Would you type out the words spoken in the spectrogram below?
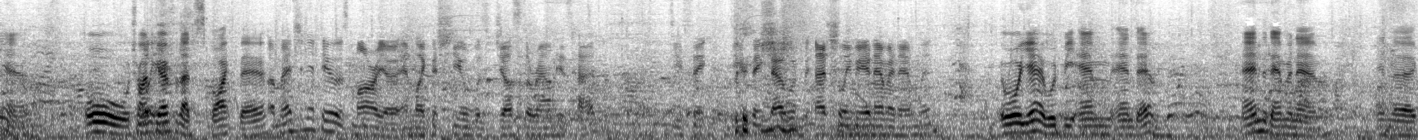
Yeah. Oh, trying to go for that spike there. imagine if it was Mario and like the shield was just around his head. Do you think? Do you think that would actually be an M&M then? Well, yeah, it would be M and M, and an M and M, in the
